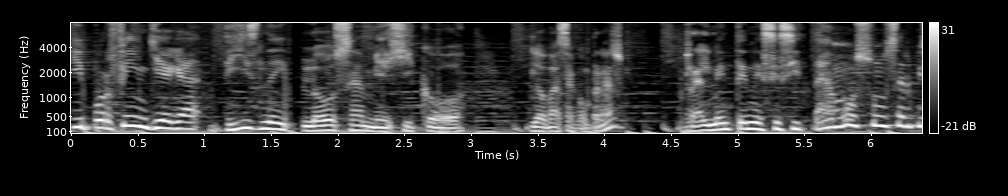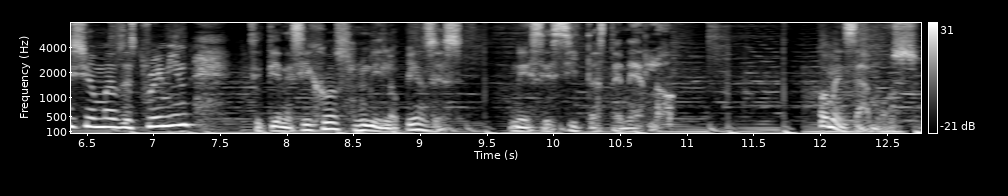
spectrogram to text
Y por fin llega Disney Plus a México. ¿Lo vas a comprar? ¿Realmente necesitamos un servicio más de streaming? Si tienes hijos, ni lo pienses. Necesitas tenerlo. Comenzamos.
